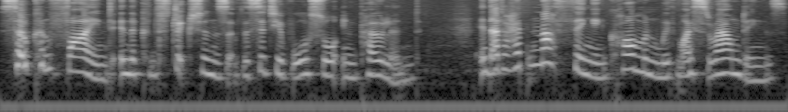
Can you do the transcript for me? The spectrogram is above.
so confined in the constrictions of the city of Warsaw in Poland, in that I had nothing in common with my surroundings,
